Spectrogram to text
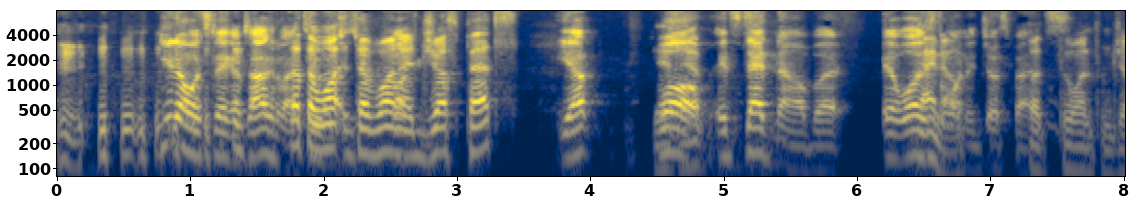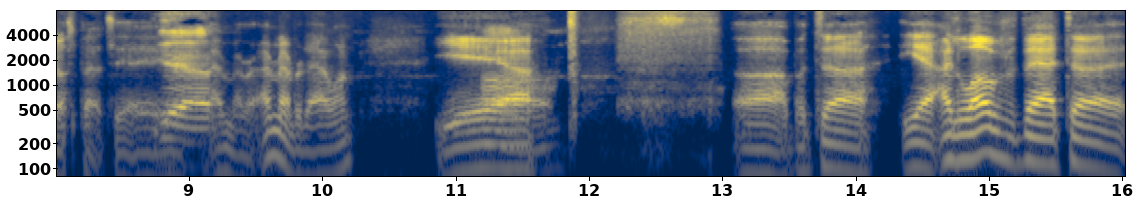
You know what snake I'm talking about? That's the one. which is The one at Just Pets. Yep. Yeah, well, yeah, it's dead now, but it was I the one at Just Pets. but the one from Just Pets. Yeah, yeah, yeah. Yeah. I remember. I remember that one. Yeah. Um, Uh, but uh, yeah, I love that. Uh,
